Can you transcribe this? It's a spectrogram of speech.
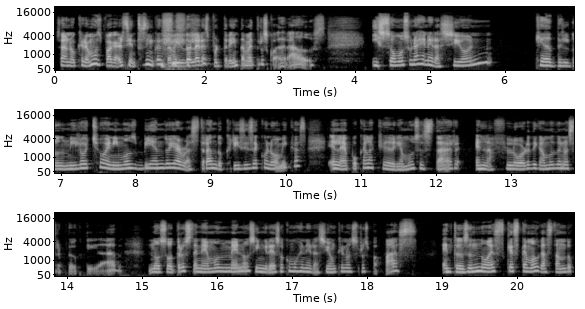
O sea, no queremos pagar 150 mil dólares por 30 metros cuadrados. Y somos una generación que desde el 2008 venimos viendo y arrastrando crisis económicas en la época en la que deberíamos estar en la flor, digamos, de nuestra productividad. Nosotros tenemos menos ingreso como generación que nuestros papás. Entonces no es que estemos gastando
